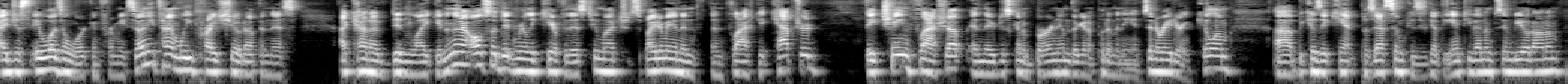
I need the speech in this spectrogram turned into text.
I just it wasn't working for me. So anytime Lee Price showed up in this, I kind of didn't like it. And then I also didn't really care for this too much. Spider-Man and, and Flash get captured. They chain Flash up and they're just going to burn him. They're going to put him in the incinerator and kill him uh, because they can't possess him because he's got the anti-venom symbiote on him.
